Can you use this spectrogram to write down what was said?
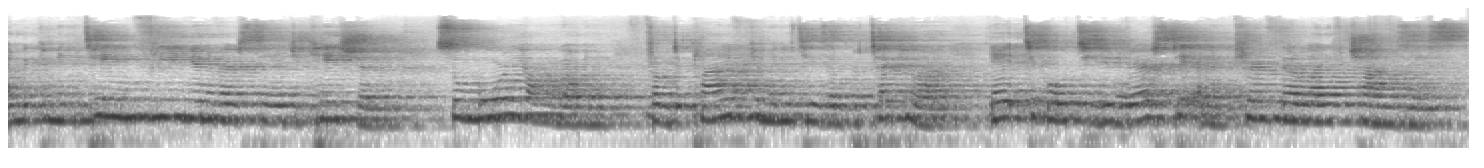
And we can maintain free university education so more young women from deprived communities in particular get to go to university and improve their life chances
